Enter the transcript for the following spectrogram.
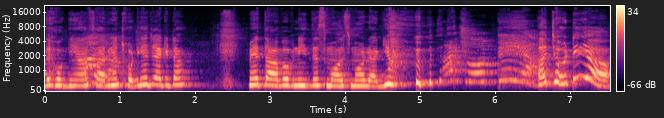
ਦੇ ਹੋ ਗਈਆਂ ਸਾਰੀਆਂ ਛੋਟੀਆਂ ਜੈਕਟਾਂ। ਮਹਿਤਾਬ ਅਵਨੀਤ ਦੇ ਸਮਾਲ ਸਮਾਲ ਰਹਿ ਗਈਆਂ। ਆ ਛੋਟੀ ਆ। ਆ ਛੋਟੀ ਆ?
